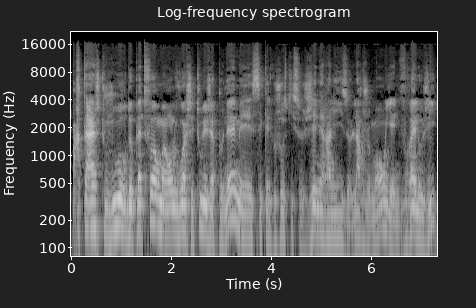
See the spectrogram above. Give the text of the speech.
Partage toujours de plateforme, hein, on le voit chez tous les Japonais, mais c'est quelque chose qui se généralise largement, il y a une vraie logique,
